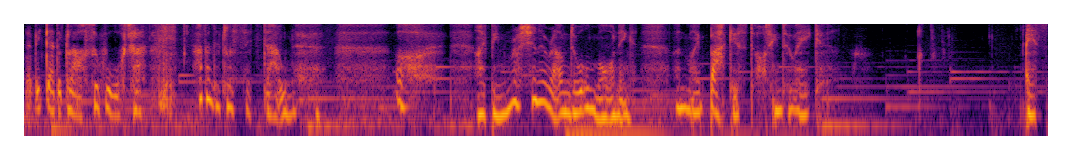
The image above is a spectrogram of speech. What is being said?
Let me get a glass of water. Have a little sit down. Oh, I've been rushing around all morning and my back is starting to ache. It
